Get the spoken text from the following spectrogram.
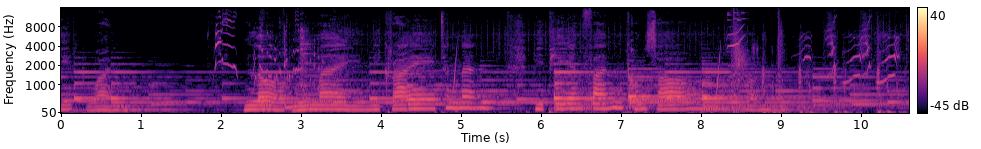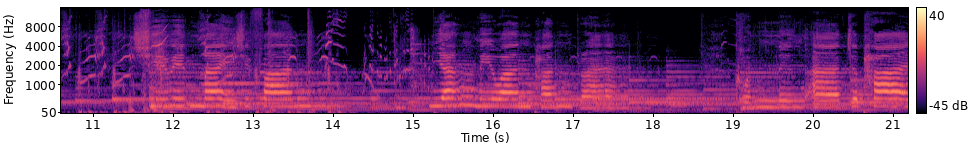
คิดวัน โลกนี้ไม่มีใครทั้งนั้น มีเพียงฝันของสองคนแต่ชีวิตไม่ใช่ฝัน ยังมีวันพันแปรคนหนึ่งอาจจะพาย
